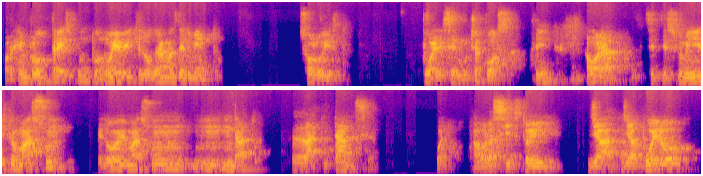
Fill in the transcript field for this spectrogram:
por ejemplo, 3.9 kilogramos de alimento, solo esto, puede ser mucha cosa. ¿sí? Ahora, si te suministro más un, te doy más un, un, dato, la quitancia. Bueno, ahora sí, estoy, ya, ya puedo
